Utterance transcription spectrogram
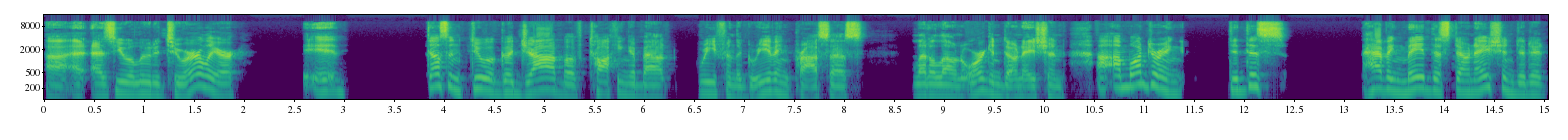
Uh, as you alluded to earlier, it doesn't do a good job of talking about grief and the grieving process, let alone organ donation. I'm wondering did this having made this donation did it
